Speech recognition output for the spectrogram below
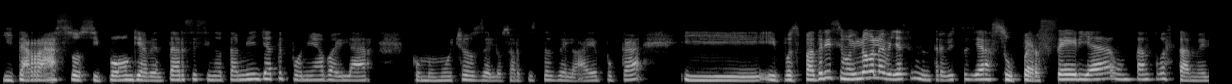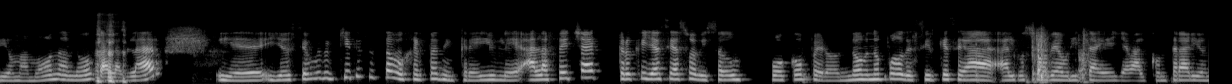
guitarrazos y pong y aventarse, sino también ya te ponía a bailar como muchos de los artistas de la época y, y pues padrísimo. Y luego la veías en entrevistas y era súper seria, un tanto hasta medio mamona, ¿no? Hablar. Y, eh, y yo decía, bueno, ¿quién es esta mujer tan increíble? A la fecha creo que ya se ha suavizado un poco, pero no, no puedo decir que sea algo suave ahorita ella, al contrario,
